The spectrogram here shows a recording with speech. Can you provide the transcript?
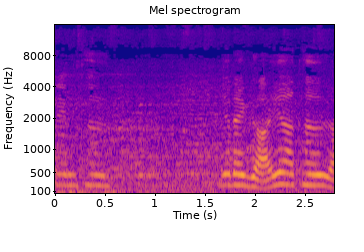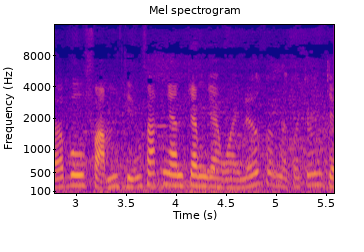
Kem thư Vô đây gửi ờ, thư ở bưu phẩm chuyển phát nhanh trong và ngoài nước luôn nè cô chú anh chị.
